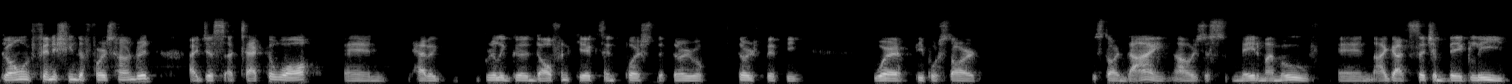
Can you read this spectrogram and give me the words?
going finishing the first hundred, I just attacked the wall and had a really good dolphin kicks and pushed the third third fifty, where people start start dying. I was just made my move, and I got such a big lead.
